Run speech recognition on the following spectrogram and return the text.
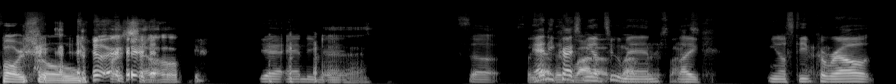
For sure. for sure. yeah, Andy man. Yeah. So So, yeah, Andy cracks me up too, man. Like, you know, Steve Yeah. Carell.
